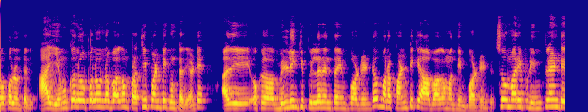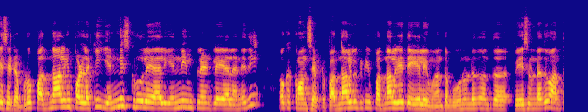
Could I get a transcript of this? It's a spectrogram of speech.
లోపల ఉంటుంది. ఆ ఎముక లోపల ఉన్న భాగం ప్రతి పంటికి ఉంటుంది. అంటే అది ఒక బిల్డింగ్కి పిల్లర్ ఎంత ఇంపార్టెంటో మన పంటికి ఆ భాగం అంత ఇంపార్టెంట్. సో మరి ఇప్పుడు ఇంప్లాంట్ వేసేటప్పుడు పద్నాలుగు పళ్ళకి ఎన్ని స్క్రూలు వేయాలి ఎన్ని ఇంప్లాంట్లు వేయాలి అనేది ఒక కాన్సెప్ట్. పద్నాలుగుకి పద్నాలుగు అయితే వేయలేము. అంత బోన్ ఉండదు అంత స్పేస్ ఉండదు అంత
